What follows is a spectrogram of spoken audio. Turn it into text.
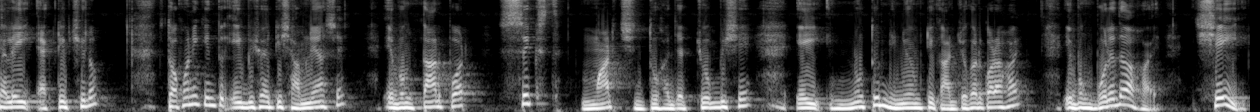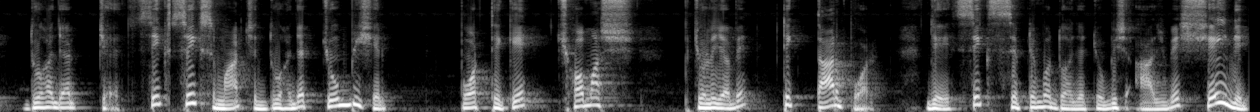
সালেই অ্যাক্টিভ ছিল। তখনই কিন্তু এই বিষয়টি সামনে আসে এবং তারপর সিক্সথ মার্চ দু হাজার চব্বিশে এই নতুন নিয়মটি কার্যকর করা হয় এবং বলে দেওয়া হয়, সেই দু হাজার সিক্স সিক্স মার্চ দু হাজার চব্বিশের পর থেকে ছ মাস চলে যাবে। ঠিক তারপর যে সিক্স সেপ্টেম্বর দু হাজার চব্বিশ আসবে, সেই ডেট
